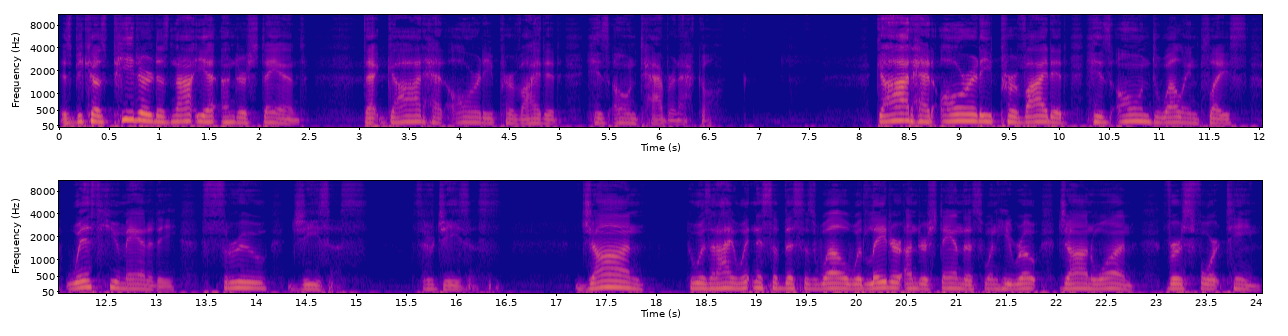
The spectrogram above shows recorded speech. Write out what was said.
is because Peter does not yet understand that God had already provided his own tabernacle. God had already provided his own dwelling place with humanity through Jesus. Through Jesus. John, who was an eyewitness of this as well, would later understand this when he wrote John 1, verse 14,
